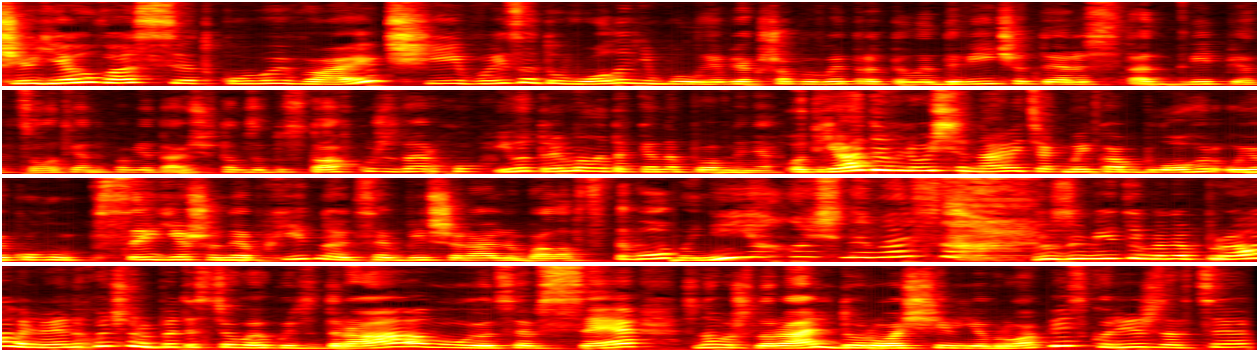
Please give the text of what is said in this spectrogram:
Чи є у вас святковий вайб? Чи ви задоволені були б, якщо б ви витратили 2400, 2500, я не пам'ятаю, що там за доставку ж зверху, і отримали таке наповнення. От я дивлюся навіть як мейкап-блогер, у якого все є, що необхідно, і це більше реально баловство. Мені якось не весело. Розумієте мене правильно, я не хочу робити з цього якусь драму, і це все. Знову ж Лораль дорожчий в Європі. Скоріш за все,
